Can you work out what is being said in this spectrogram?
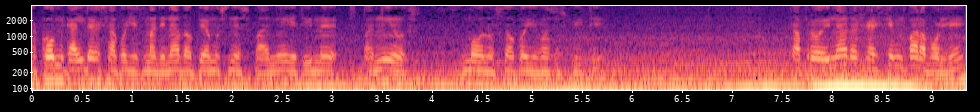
ακόμη καλύτερα στα απογευματινά τα οποία όμως είναι σπάνια γιατί είμαι σπανίως μόνος στο απόγευμα στο σπίτι. Τα πρωινά τα ευχαριστούμε πάρα πολύ.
